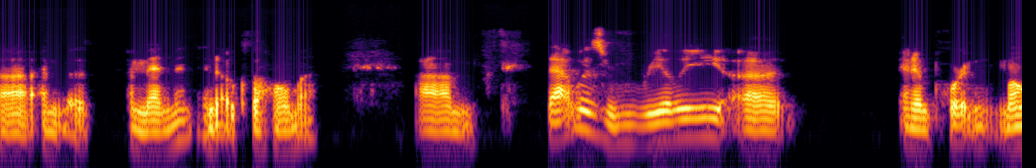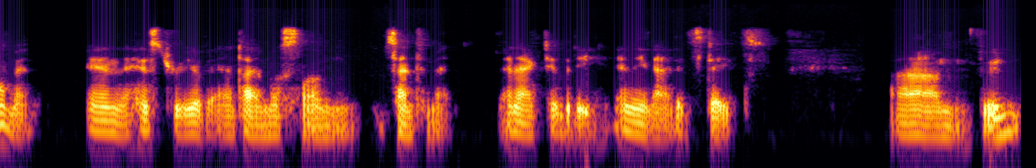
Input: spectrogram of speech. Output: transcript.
uh, amendment in Oklahoma. Um, that was really uh, an important moment in the history of anti Muslim sentiment and activity in the United States. Um, if we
